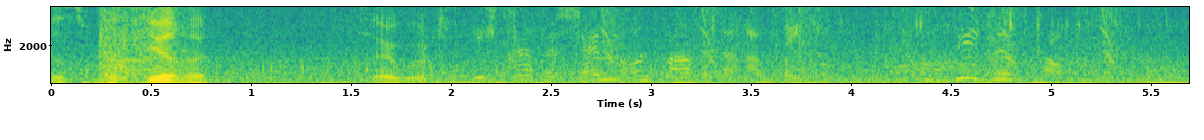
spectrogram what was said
Das sind Papiere. Sehr gut. Ich treffe Sam und warte dann auf dich. Viel Glück, Tom!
